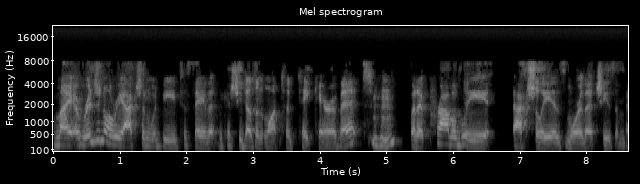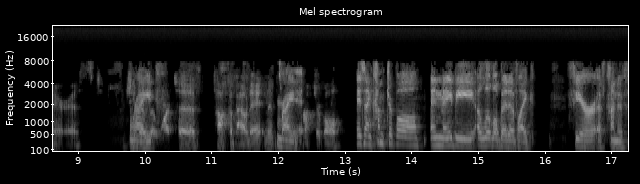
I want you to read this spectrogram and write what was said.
My original reaction would be to say that because she doesn't want to take care of it, mm-hmm. but it probably actually is more that she's embarrassed. She right. doesn't want to talk about it and it's right. uncomfortable. It's uncomfortable and maybe a little bit of like fear of kind of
